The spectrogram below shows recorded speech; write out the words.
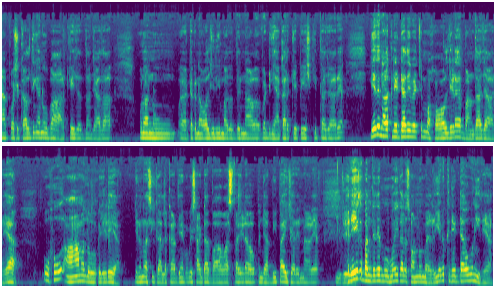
ਆ ਕੁਝ ਗਲਤੀਆਂ ਨੂੰ ਉਭਾਰ ਕੇ ਜਦੋਂ ਜ਼ਿਆਦਾ ਉਹਨਾਂ ਨੂੰ ਟੈਕਨੋਲੋਜੀ ਦੀ ਮਦਦ ਦੇ ਨਾਲ ਵੱਡੀਆਂ ਕਰਕੇ ਪੇਸ਼ ਕੀਤਾ ਜਾ ਰਿਹਾ। ਜਿਹਦੇ ਨਾਲ ਕੈਨੇਡਾ ਦੇ ਵਿੱਚ ਮਾਹੌਲ ਜਿਹੜਾ ਬਣਦਾ ਜਾ ਰਿਹਾ ਉਹ ਆਮ ਲੋਕ ਜਿਹੜੇ ਆ ਜਿਨ੍ਹਾਂ ਨਾਲ ਅਸੀਂ ਗੱਲ ਕਰਦੇ ਹਾਂ ਕਿਉਂਕਿ ਸਾਡਾ ਵਾਸਤਾ ਜਿਹੜਾ ਉਹ ਪੰਜਾਬੀ ਭਾਈਚਾਰੇ ਨਾਲ ਆ। ਹਰੇਕ ਬੰਦੇ ਦੇ ਮੂੰਹੋਂ ਇਹ ਗੱਲ ਸੁਣਨ ਨੂੰ ਮਿਲ ਰਹੀ ਹੈ ਵੀ ਕੈਨੇਡਾ ਉਹ ਨਹੀਂ ਰਿਹਾ।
